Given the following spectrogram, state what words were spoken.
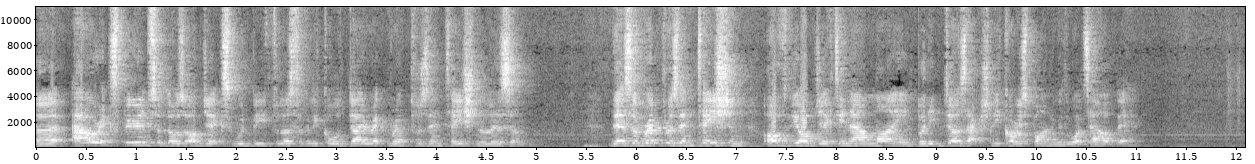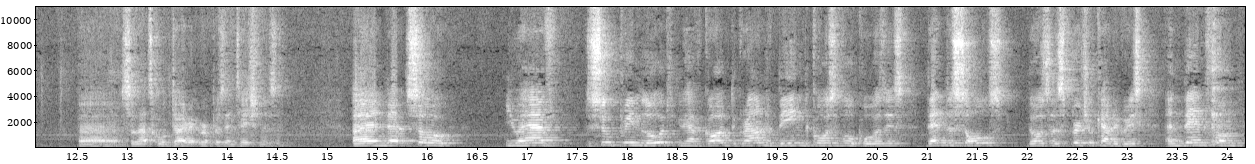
uh, our experience of those objects would be philosophically called direct representationalism. There's a representation of the object in our mind, but it does actually correspond with what's out there. Uh, so that's called direct representationism. And uh, so you have the Supreme Lord, you have God, the ground of being, the cause of all causes, then the souls, those are the spiritual categories, and then from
